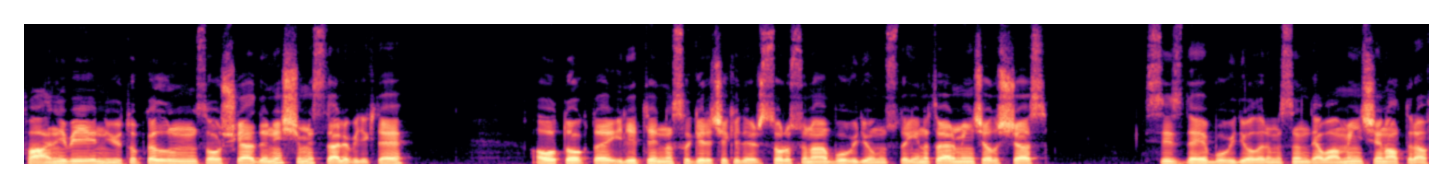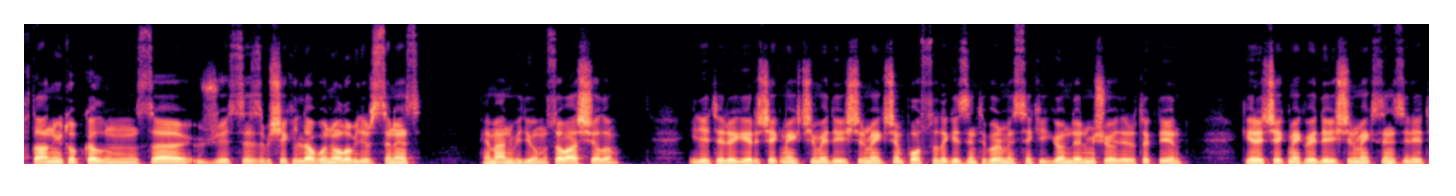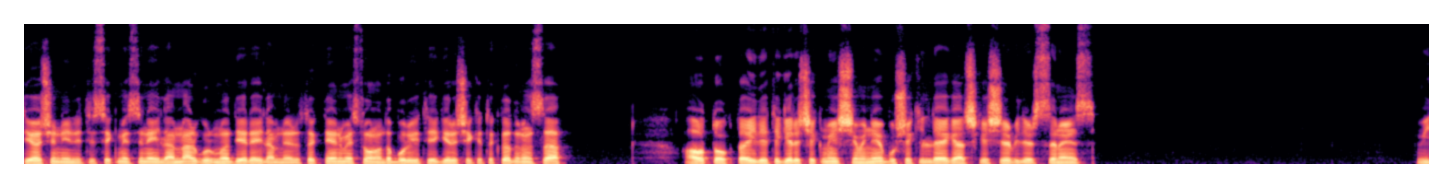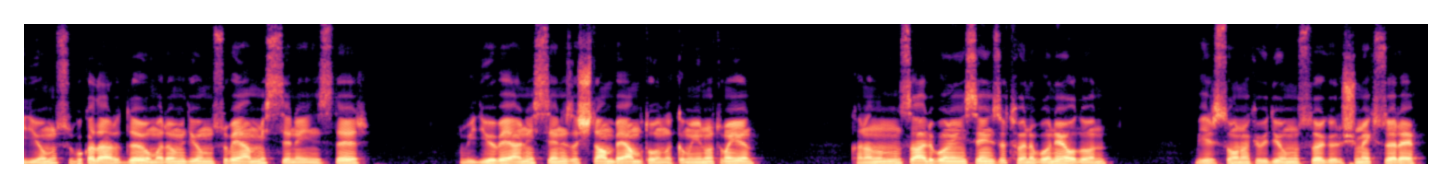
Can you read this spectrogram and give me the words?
Fani Bey'in YouTube kanalınıza hoş geldiniz. Şimdi sizlerle birlikte Outlook'ta ileti nasıl geri çekilir sorusuna bu videomuzda yanıt vermeye çalışacağız. Siz de bu videolarımızın devamı için alt taraftan YouTube kanalımıza ücretsiz bir şekilde abone olabilirsiniz. Hemen videomuza başlayalım. İletileri geri çekmek için ve değiştirmek için postada gezinti bölmesindeki gönderilmiş öğeleri tıklayın. Geri çekmek ve değiştirmek için iletiyi açın. İleti sekmesinin eylemler grubuna diğer eylemleri tıklayın ve sonra da bu iletiyi geri çeke tıkladığınızda Outlook'ta ileti geri çekme işlemini bu şekilde gerçekleştirebilirsiniz. Videomuz bu kadardı. Umarım videomuzu beğenmişsinizdir. Videoyu beğendiyseniz aşağıdan beğen butonuna tıklamayı unutmayın. Kanalımıza abone değilseniz lütfen abone olun. Bir sonraki videomuzda görüşmek üzere.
